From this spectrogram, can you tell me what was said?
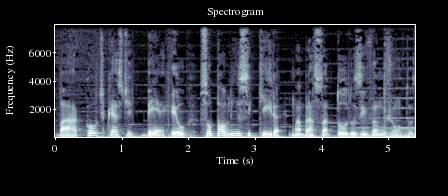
barra coachcastbr. Eu sou Paulinho Siqueira. Um abraço a todos e vamos juntos.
